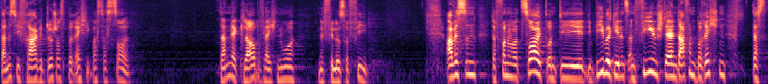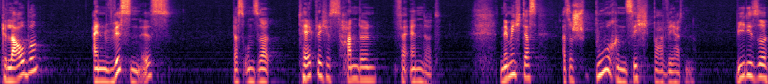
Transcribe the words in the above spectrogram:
dann ist die Frage durchaus berechtigt, was das soll. Dann wäre Glaube vielleicht nur eine Philosophie. Aber wir sind davon überzeugt und die, die Bibel geht uns an vielen Stellen davon berichten, dass Glaube ein Wissen ist, das unser tägliches Handeln verändert. Nämlich, dass also Spuren sichtbar werden wie diese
